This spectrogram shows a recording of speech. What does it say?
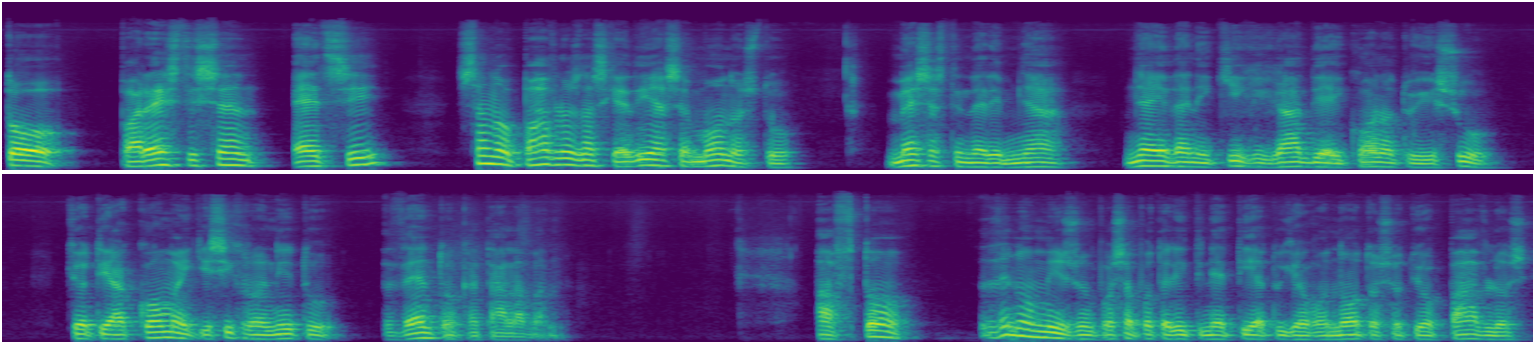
το παρέστησαν έτσι σαν ο Παύλος να σχεδίασε μόνος του μέσα στην ερημιά μια ιδανική γιγάντια εικόνα του Ιησού και ότι ακόμα και οι σύγχρονοί του δεν τον κατάλαβαν. Αυτό δεν νομίζουν πως αποτελεί την αιτία του γεγονότος ότι ο Παύλος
